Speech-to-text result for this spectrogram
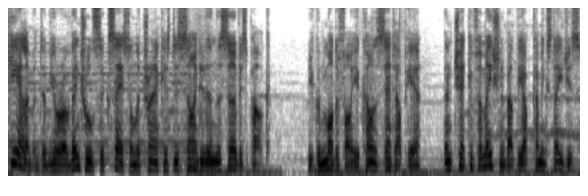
Key element of your eventual success on the track is decided in the service park. You can modify your car's setup here and check information about the upcoming stages.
